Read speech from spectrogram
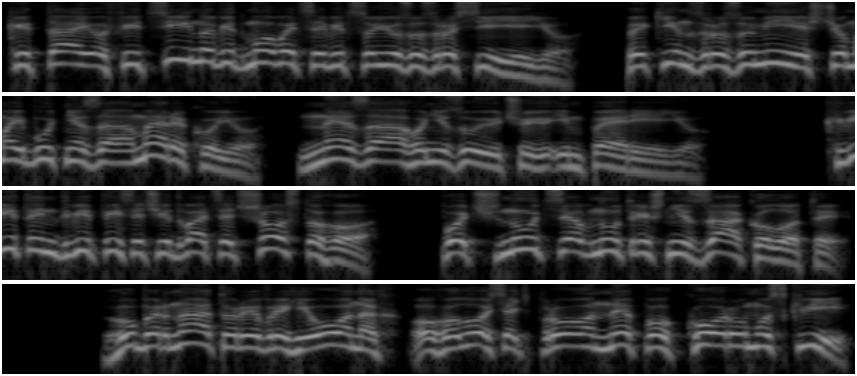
Китай офіційно відмовиться від союзу з Росією. Пекін зрозуміє, що майбутнє за Америкою, не за агонізуючою імперією. Квітень 2026-го почнуться внутрішні заколоти. Губернатори в регіонах оголосять про непокору Москві.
